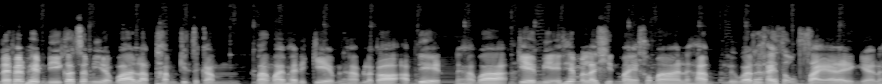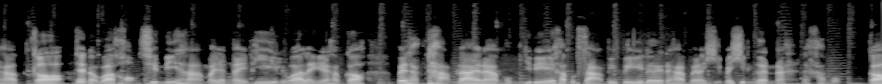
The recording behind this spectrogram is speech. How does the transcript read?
ในแฟนเพจนี้ก็จะมีแบบว่ารับทำกิจกรรมมากมายภายในเกมนะครับ แล้วก็อัปเดตนะครับว่าเกมมีไอเทมอะไรชิ้นใหม่เข้ามานะครับ หรือว่าถ้าใครสงสัยอะไรอย่างเงี้ยนะครับ ก็เช่นแบบว่าของชิ้นนี้หามายังไงพี่หรือว่าอะไรเงี้ยครับ ก็ไปทักถามได้นะครับ ผมยินดีให้คำปรึกษาฟรีๆเลยนะครับ ไม่ต้องคิดไม่คิดเงินนะนะครับผม ก็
